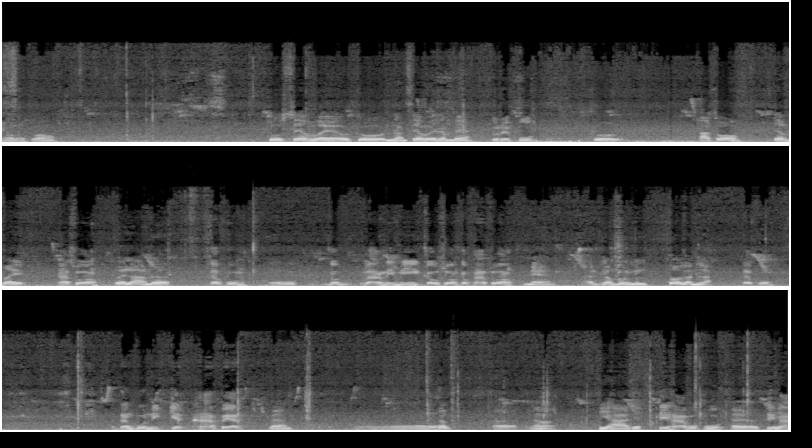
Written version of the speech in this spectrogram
เก้าสองตัวแซ่บไว้เอาตัวนั่นแซ่บไว้นั่นแม่ตัวได้ปูตัวหาสองแซ่บไว้หาสองไว้ล่างเด้อ ครับผมโอ้ก็ล่างนี่มีเก้าสองกับหาสองแม่นอันข้างบนคือต่อกันละครับผมอันทั้งบนนี่เจ็ดห้าแปดแม่นโอ้ครับเอ่อนะที่หาเด้อที่หาบ่ปูเออที่หา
